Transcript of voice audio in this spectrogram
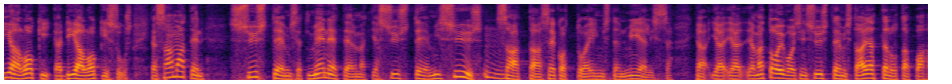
dialogi ja dialogisuus. Ja samaten systeemiset menetelmät ja systeemisyys mm. saattaa sekoittua ihmisten mielissä. Ja, ja, ja, ja mä toivoisin systeemistä ajattelutapaa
